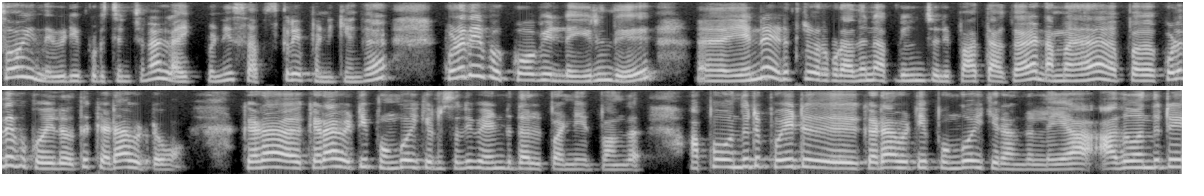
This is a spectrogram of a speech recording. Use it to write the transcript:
ஸோ இந்த வீடியோ பிடிச்சிருந்துச்சுன்னா லைக் பண்ணி சப்ஸ்கிரைப் பண்ணிக்கோங்க. குலதெய்வ கோவிலில் இருந்து என்ன எடுத்துட்டு வரக்கூடாதுன்னு அப்படின்னு சொல்லி பார்த்தாக்க நம்ம இப்போ குலதெய்வ கோயில வந்து கெடா வெட்டுவோம். கெடா கெடா வெட்டி பொங்க வைக்கணும்னு சொல்லி வேண்டுதல் பண்ணியிருப்பாங்க. அப்போ வந்துட்டு போயிட்டு கெடா வெட்டி பொங்க வைக்கிறாங்க இல்லையா? அது வந்துட்டு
